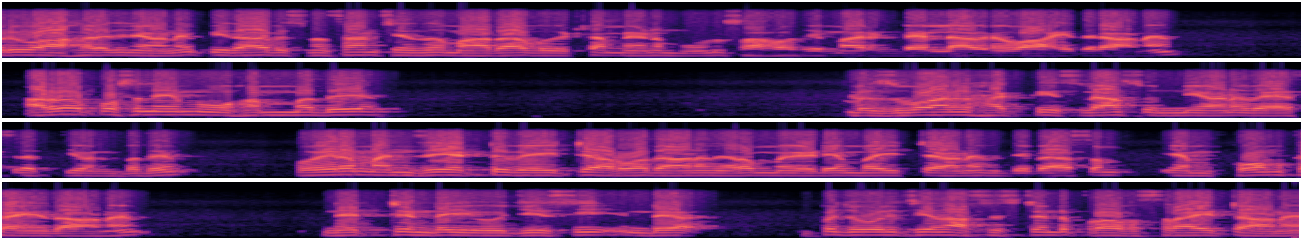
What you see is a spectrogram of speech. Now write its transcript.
ഒരു വാഹനത്തിനാണ്. പിതാ ബിസിനസ്സാണ് ചെയ്യുന്നത് മാതാവ് വീട്ടമ്മയാണ് മൂന്ന് സഹോദരിമാരുണ്ട് എല്ലാവരും വാഹിതരാണ് അത് ഓപ്പോസിറ്റ് നെയ്മ് മുഹമ്മദ് റിസ്വാൻ ഹക്ക് ഇസ്ലാം സുന്നിയാണ് വയസ്സിലെത്തി ഒൻപത് ഉയരം അഞ്ച് എട്ട് വെയിറ്റ് അറുപതാണ് നിറം മീഡിയം വൈറ്റ് ആണ് വിദ്യാഭ്യാസം എം കോം കഴിഞ്ഞതാണ്. നെറ്റ് ഉണ്ട് യു ജി സി ഉണ്ട്. ഇപ്പൊ ജോലി ചെയ്യുന്ന അസിസ്റ്റന്റ് പ്രൊഫസറായിട്ടാണ്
